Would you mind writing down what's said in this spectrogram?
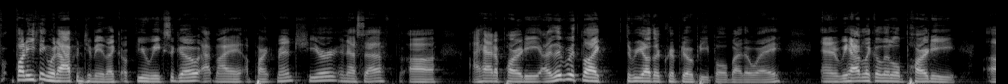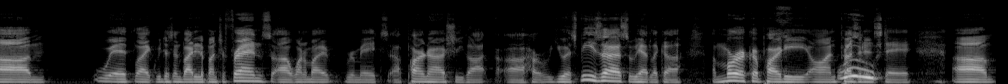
F- funny thing what happened to me like a few weeks ago at my apartment here in SF. Uh, I had a party. I live with like three other crypto people, by the way, and we had like a little party. Um, with like we just invited a bunch of friends. Uh, one of my roommates, uh, Parna, she got uh, her U.S. visa, so we had like a America party on President's Day. Um,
